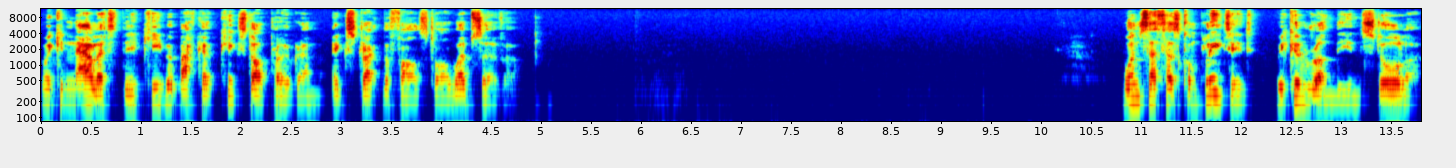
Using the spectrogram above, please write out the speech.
and we can now let the Akeeba Backup Kickstart program extract the files to our web server. Once that has completed, we can run the installer.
